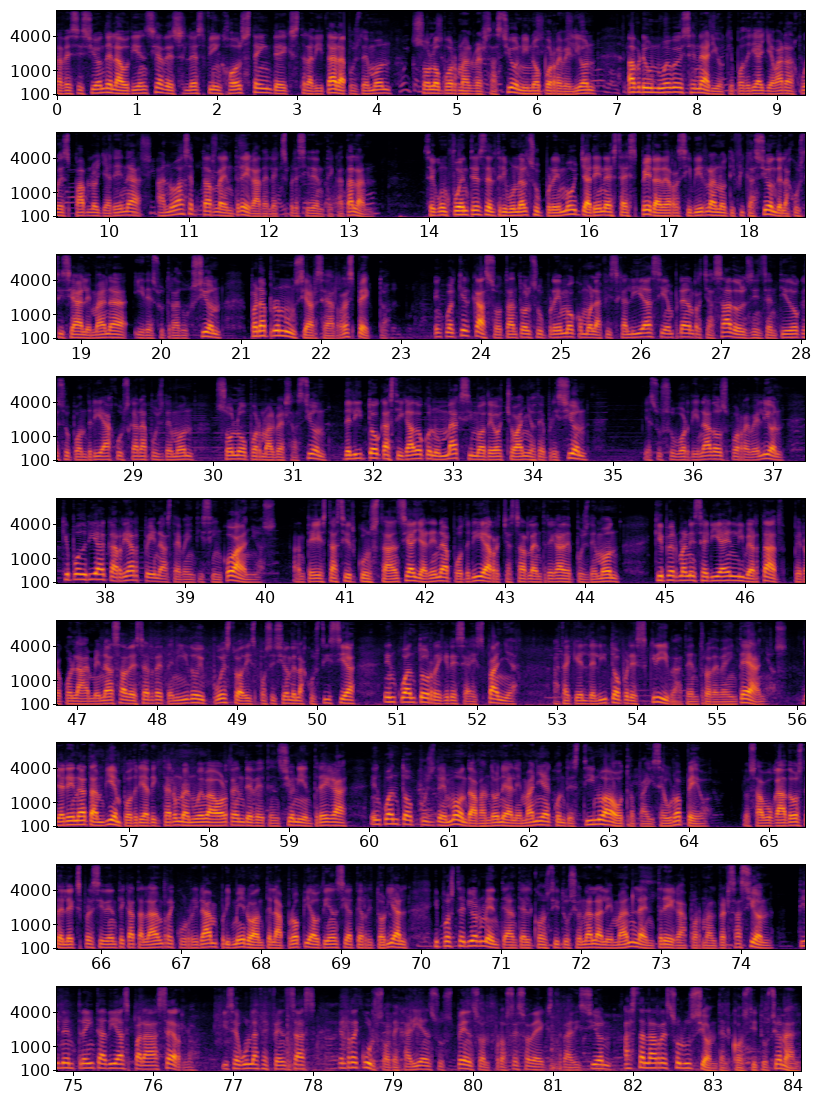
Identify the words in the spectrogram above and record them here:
La decisión de la audiencia de Schleswig-Holstein de extraditar a Puigdemont solo por malversación y no por rebelión abre un nuevo escenario que podría llevar al juez Pablo Llarena a no aceptar la entrega del expresidente catalán. Según fuentes del Tribunal Supremo, Llarena está a espera de recibir la notificación de la justicia alemana y de su traducción para pronunciarse al respecto. En cualquier caso, tanto el Supremo como la Fiscalía siempre han rechazado el sinsentido que supondría juzgar a Puigdemont solo por malversación, delito castigado con un máximo de ocho años de prisión, y a sus subordinados por rebelión, que podría acarrear penas de 25 años. Ante esta circunstancia, Yarena podría rechazar la entrega de Puigdemont, que permanecería en libertad, pero con la amenaza de ser detenido y puesto a disposición de la justicia en cuanto regrese a España hasta que el delito prescriba dentro de 20 años. Yarena también podría dictar una nueva orden de detención y entrega en cuanto Puigdemont abandone Alemania con destino a otro país europeo. Los abogados del expresidente catalán recurrirán primero ante la propia audiencia territorial y posteriormente ante el constitucional alemán la entrega por malversación. Tienen 30 días para hacerlo y según las defensas, el recurso dejaría en suspenso el proceso de extradición hasta la resolución del Constitucional.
